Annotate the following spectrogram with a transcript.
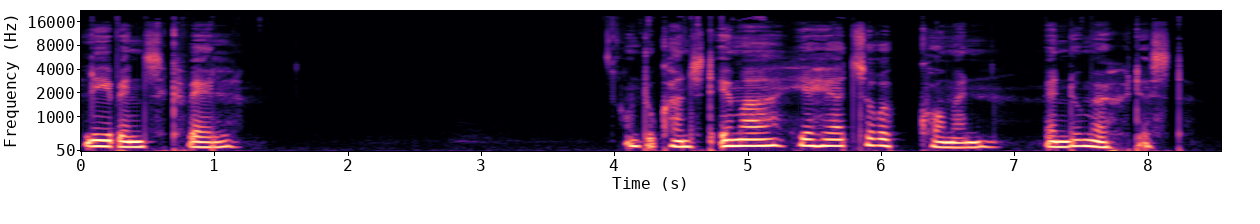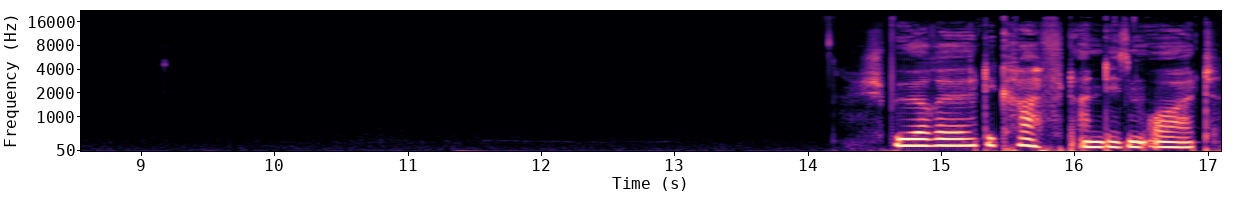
Lebensquell. Und du kannst immer hierher zurückkommen, wenn du möchtest. Spüre die Kraft an diesem Ort.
